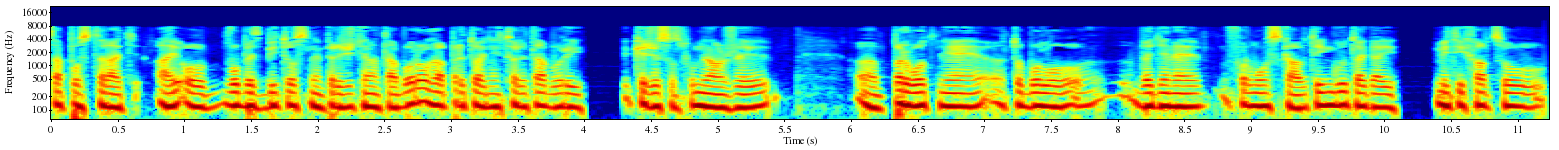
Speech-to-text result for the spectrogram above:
sa postarať aj o vôbec bytostné prežitie na táboroch a preto aj niektoré tábory, keďže som spomínal, že prvotne to bolo vedené formou scoutingu, tak aj my tých chlapcov eh,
